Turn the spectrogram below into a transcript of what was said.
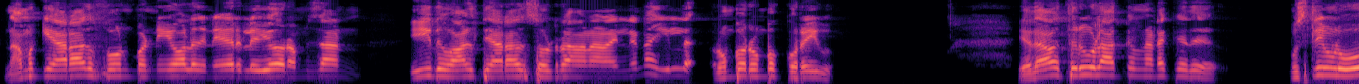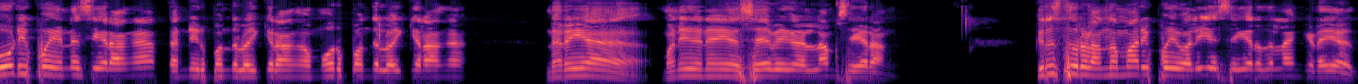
நமக்கு யாராவது ஃபோன் பண்ணியோ அல்லது நேர்லயோ ரம்ஜான் ஈது வாழ்த்து யாராவது சொல்றாங்கன்னா இல்லைன்னா இல்ல ரொம்ப ரொம்ப குறைவு. ஏதாவது திருவிழாக்கள் நடக்குது. முஸ்லீம்கள் ஓடி போய் என்ன செய்யறாங்க? தண்ணீர் பந்தல் வைக்கிறாங்க மோர் பந்தல் வைக்கிறாங்க. நிறைய மனிதநேய சேவைகள் எல்லாம் செய்யறாங்க. கிறிஸ்தவர்கள் அந்த மாதிரி போய் வழியை செய்யறதெல்லாம் கிடையாது.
